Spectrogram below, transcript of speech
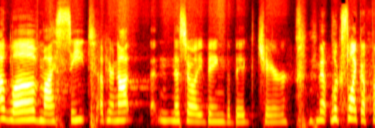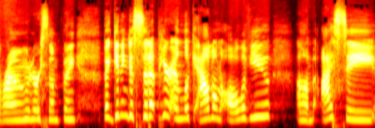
I love my seat up here, not necessarily being the big chair that looks like a throne or something, but getting to sit up here and look out on all of you. Um, I see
